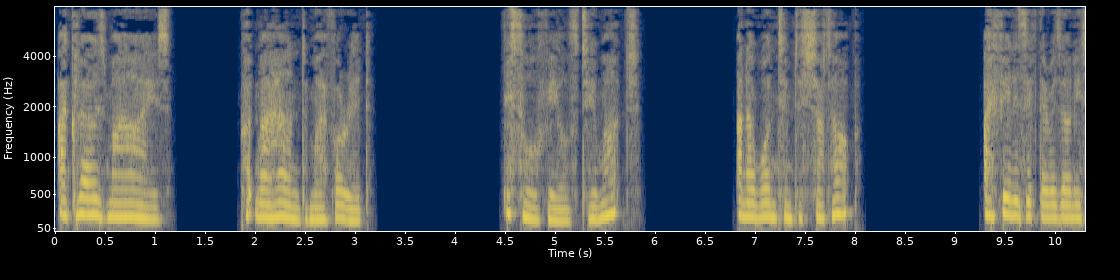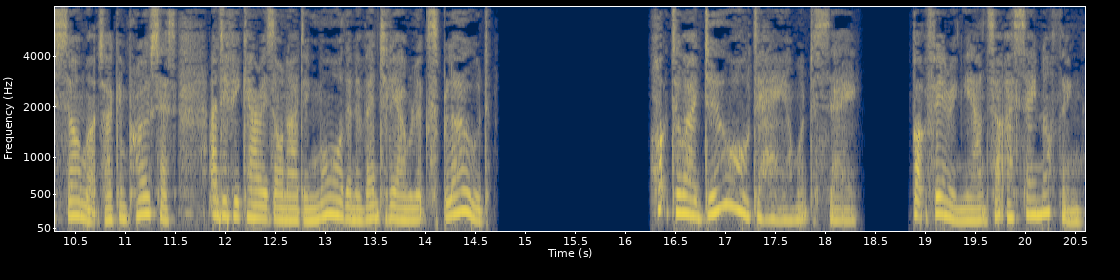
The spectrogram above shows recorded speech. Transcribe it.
I close my eyes, put my hand to my forehead. This all feels too much and I want him to shut up. I feel as if there is only so much I can process, and if he carries on adding more, then eventually I will explode. What do I do all day, I want to say, but fearing the answer, I say nothing.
